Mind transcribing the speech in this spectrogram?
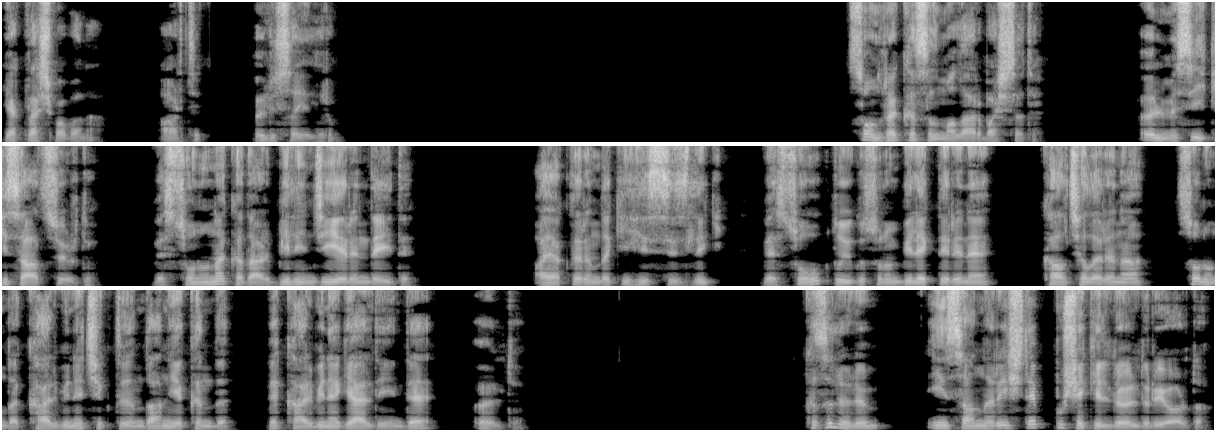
Yaklaşma bana. Artık ölü sayılırım. Sonra kasılmalar başladı. Ölmesi iki saat sürdü ve sonuna kadar bilinci yerindeydi. Ayaklarındaki hissizlik ve soğuk duygusunun bileklerine, kalçalarına, sonunda kalbine çıktığından yakındı ve kalbine geldiğinde öldü. Kızıl ölüm insanları işte bu şekilde öldürüyordu.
